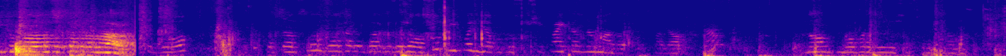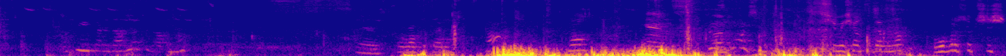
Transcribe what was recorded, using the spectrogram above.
I tu było to wszystko porozwalone. Było po prostu, było tak bardzo dużo osób i policja po prostu przyjechała i każda mada postawiała. No, było bardzo dużo osób przyjechało. I tak dalej, no. Jest, pół roku temu. No, nie wiem, z trzy miesiące temu, no. Bo po prostu przysz,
